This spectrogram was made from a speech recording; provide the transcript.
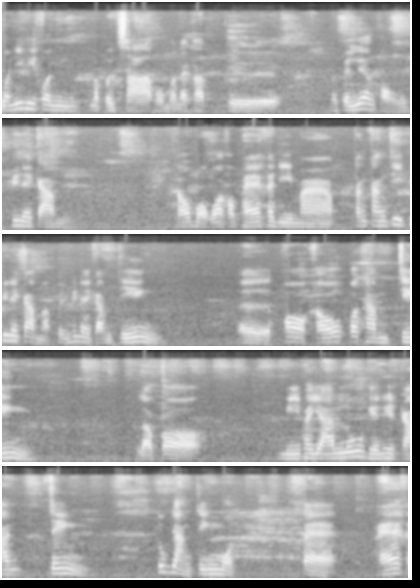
วันนี้มีคนมาปรึกษาผมนะครับ คือมันเป็นเรื่องของพินัยกรรมเขาบอกว่าเขาแพ้คดีมาทั้งๆทที่พินัยกรรมอะเป็นพินัยกรรมจริง เออพ่อเขาก็ทำจริง แล้วก็มีพยานรู้เห็นเหตุการณ์จริง ทุกอย่างจริงหมด แต่แพ้ค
